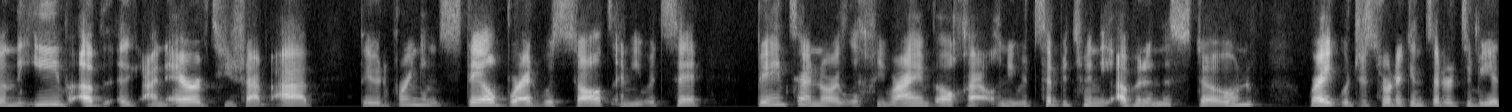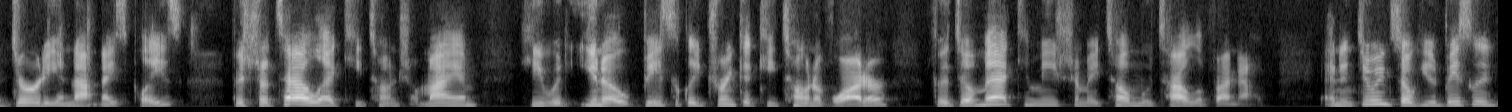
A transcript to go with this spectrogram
in the eve of an Erev Tisha B'Av, they would bring him stale bread with salt, and he would sit and he would sit between the oven and the stone, right, which is sort of considered to be a dirty and not nice place. Vishotel ketone shamayim. He would, you know, basically drink a ketone of water. And in doing so, he would basically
